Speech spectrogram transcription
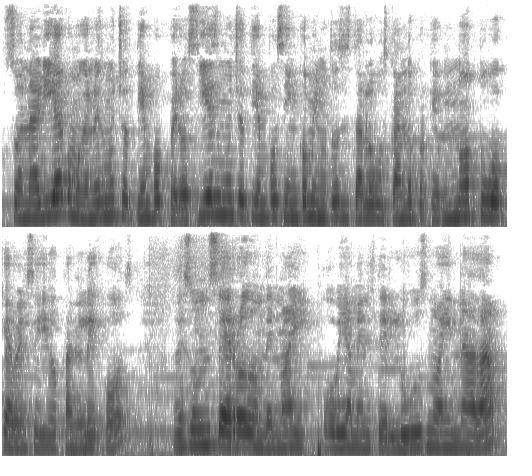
sonaría como que no es mucho tiempo, pero sí es mucho tiempo, cinco minutos de estarlo buscando, porque no tuvo que haberse ido tan lejos. Es un cerro donde no hay, obviamente, luz, no hay nada.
